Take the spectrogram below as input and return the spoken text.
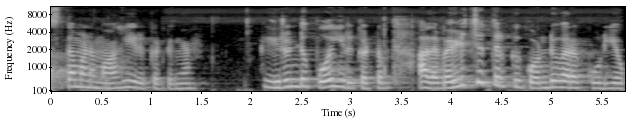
அஸ்தமனமாக இருக்கட்டுங்க. இருண்டு போய் இருக்கட்டும் அதை வெளிச்சத்திற்கு கொண்டு வரக்கூடிய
